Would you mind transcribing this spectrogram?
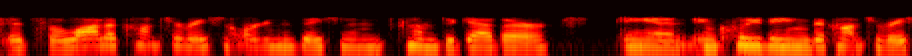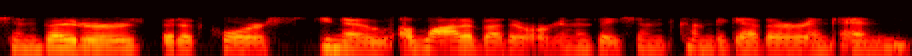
it's a lot of conservation organizations come together and including the conservation voters but of course you know a lot of other organizations come together and and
